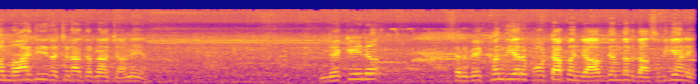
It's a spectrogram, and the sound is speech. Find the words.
ਸਮਾਜ ਦੀ ਰਚਨਾ ਕਰਨਾ ਚਾਹੁੰਦੇ ਆ ਲੇਕਿਨ ਸਰਵੇਖਣ ਦੀਆਂ ਰਿਪੋਰਟਾਂ ਪੰਜਾਬ ਦੇ ਅੰਦਰ ਦੱਸਦੀਆਂ ਨੇ।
